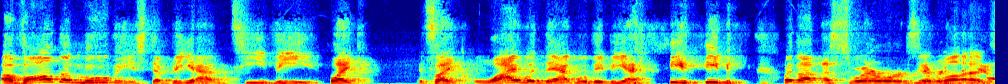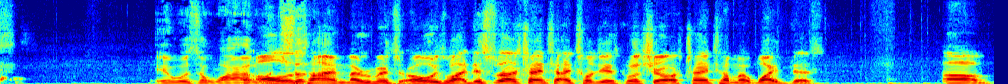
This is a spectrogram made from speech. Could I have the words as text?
Of all the movies to be on TV, like it's like, why would that movie be on TV without the swear words and It everything was. else? It was a wild all one. the So- time. My roommates are always watching. This is what I was trying to tell. I told you guys before the show. I was trying to tell my wife this. Um,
